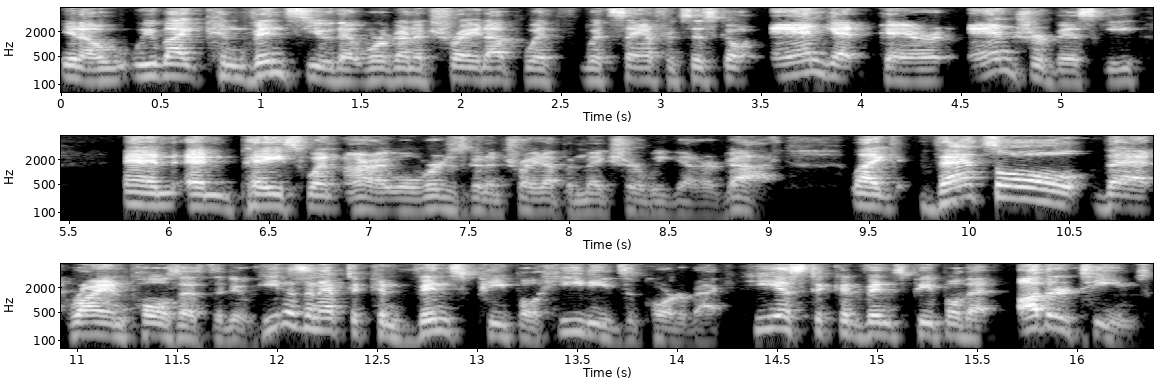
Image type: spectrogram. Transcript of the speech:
you know, we might convince you that we're going to trade up with with San Francisco and get Garrett and Trubisky. And and Pace went, all right, well, we're just going to trade up and make sure we get our guy. Like that's all that Ryan Poles has to do. He doesn't have to convince people he needs a quarterback. He has to convince people that other teams,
